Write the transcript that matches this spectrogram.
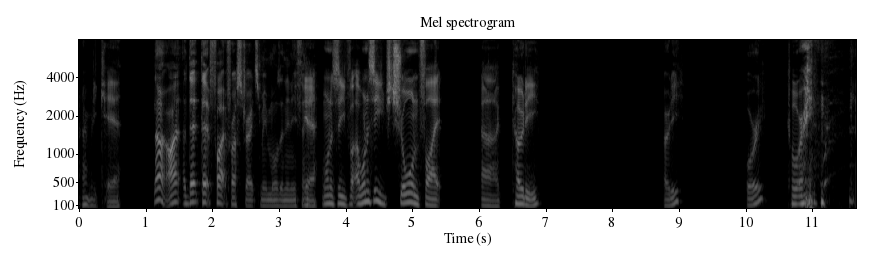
I don't really care. No, I that that fight frustrates me more than anything. Yeah, I want to see. I want to see Sean fight uh, Cody Cody, Corey, Corey.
